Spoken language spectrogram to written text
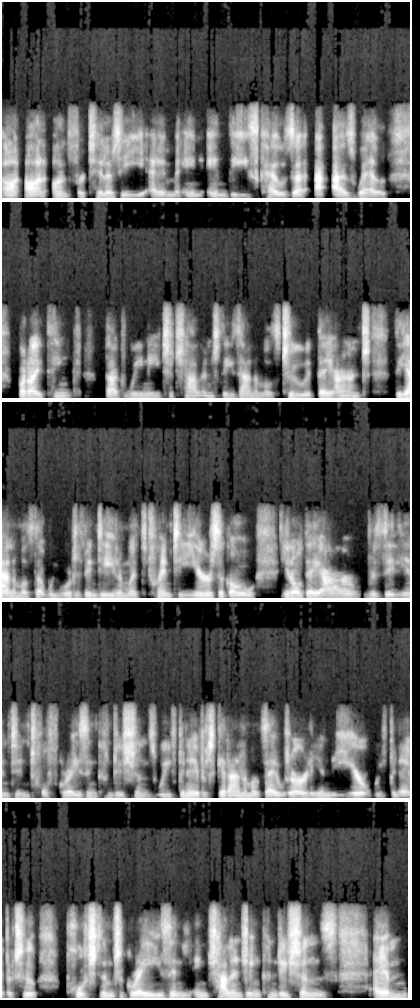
on on fertility um, in in these cows as well. But I think that we need to challenge these animals too. They aren't the animals that we would have been dealing with 20 years ago. You know, they are resilient in tough grazing conditions. We've been able to get animals out early in the year. We've been able to push them to graze in in challenging conditions, um,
